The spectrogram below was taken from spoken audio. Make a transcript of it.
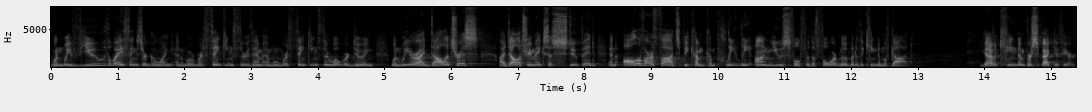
when we view the way things are going and when we're thinking through them and when we're thinking through what we're doing, when we are idolatrous, idolatry makes us stupid and all of our thoughts become completely unuseful for the forward movement of the kingdom of God. You gotta have a kingdom perspective here.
